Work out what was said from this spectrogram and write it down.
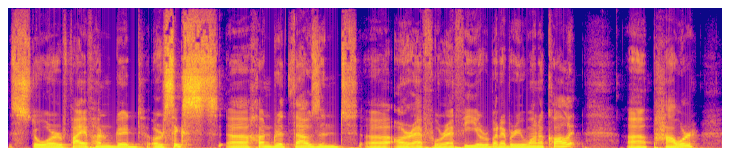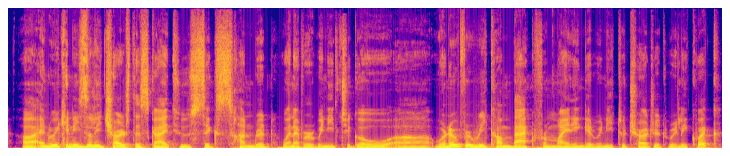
store 500 or 600,000 uh, RF or FE or whatever you want to call it, uh, power. Uh, and we can easily charge this guy to 600 whenever we need to go, uh, whenever we come back from mining and we need to charge it really quick.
